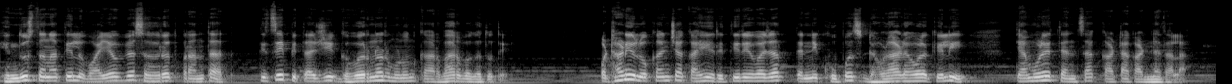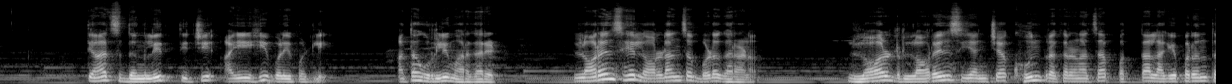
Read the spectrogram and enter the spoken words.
हिंदुस्थानातील वायव्य सहरत प्रांतात तिचे पिताजी गव्हर्नर म्हणून कारभार बघत होते. पठाणी लोकांच्या काही रीतिरिवाजात त्यांनी खूपच ढवळाढवळ केली त्यामुळे त्यांचा काटा काढण्यात आला. त्याच दंगलीत तिची आईही बळी पडली. आता उरली मार्गारेट. लॉरेन्स हे लॉर्डांचं बडं घराणं. लॉर्ड लॉरेन्स यांच्या खून प्रकरणाचा पत्ता लागेपर्यंत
